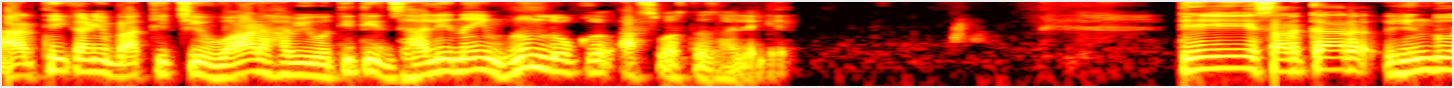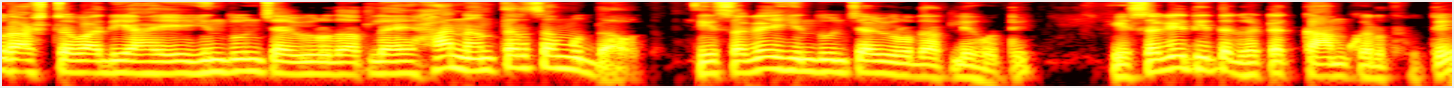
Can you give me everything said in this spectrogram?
आर्थिक आणि बाकीची वाढ हवी होती ती झाली नाही म्हणून लोक अस्वस्थ झालेले. ते सरकार हिंदू राष्ट्रवादी आहे हिंदूंच्या विरोधातलं आहे हा नंतरचा मुद्दा होता. हे सगळे हिंदूंच्या विरोधातले होते. हे सगळे तिथं घटक काम करत होते.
